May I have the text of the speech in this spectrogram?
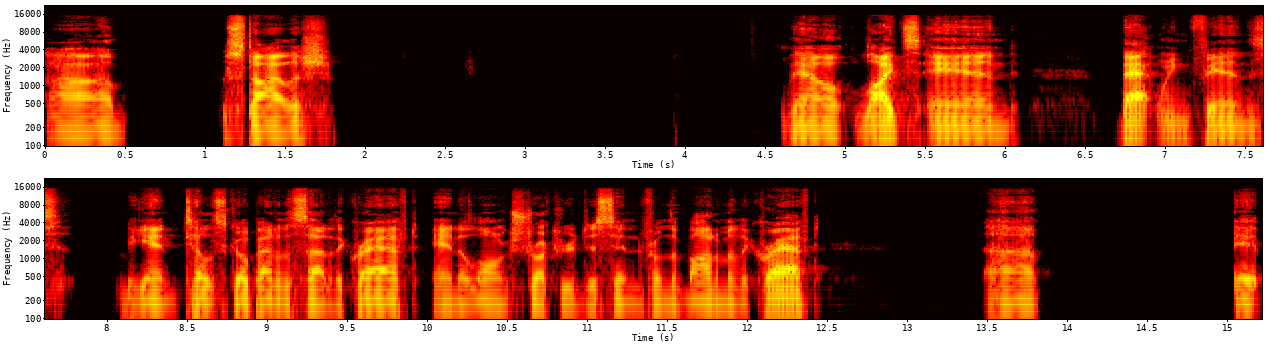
um, stylish. Now lights and batwing fins began to telescope out of the side of the craft, and a long structure descended from the bottom of the craft. Uh, it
